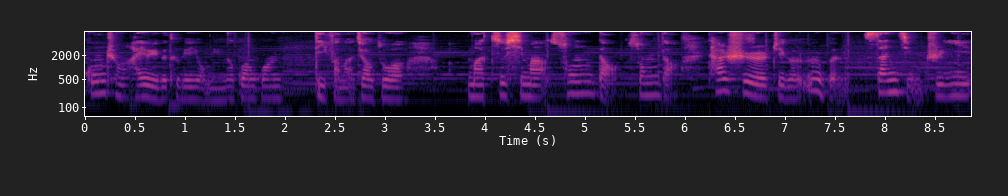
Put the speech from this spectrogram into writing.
宫城还有一个特别有名的观光地方呢，叫做马西马松岛松岛，它是这个日本三景之一。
